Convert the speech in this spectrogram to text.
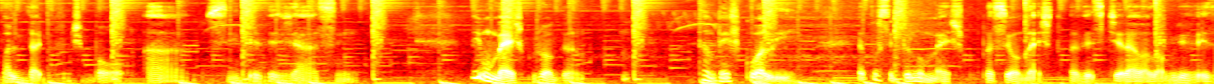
qualidade de futebol a se desejar assim. E o México jogando também ficou ali. Eu torci pelo México, para ser honesto, para ver se tirava logo de vez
